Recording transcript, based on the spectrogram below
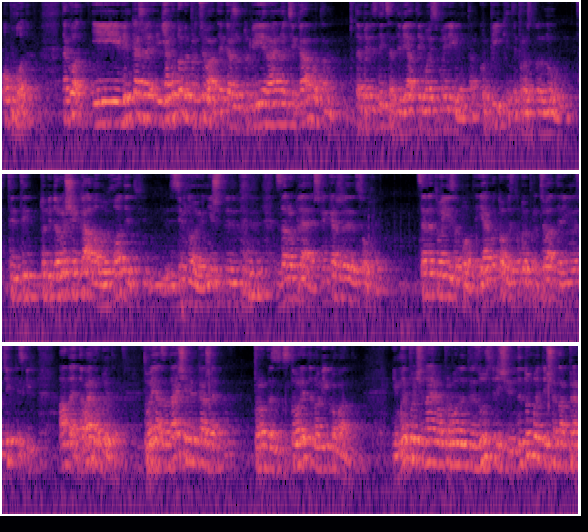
Обходив. Так от, і він каже, я готовий працювати. Я кажу, тобі реально цікаво, там в тебе різниця 9-8 рівень, там копійки, ти просто, ну, ти, ти, тобі дорожча кава виходить зі мною, ніж ти заробляєш. Він каже, слухай, це не твої заботи. Я готовий з тобою працювати рівно стільки, скільки. Але давай робити. Твоя задача, він каже, створити нові команди. І ми починаємо проводити зустрічі. Не думайте, що там прям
